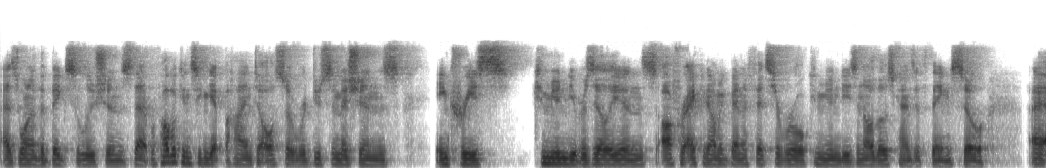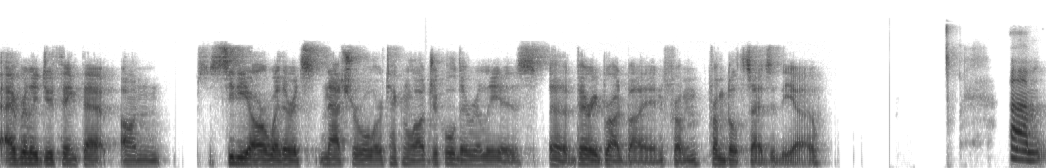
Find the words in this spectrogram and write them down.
as one of the big solutions that Republicans can get behind to also reduce emissions, increase community resilience, offer economic benefits to rural communities, and all those kinds of things. So I, I really do think that on CDR, whether it's natural or technological, there really is a very broad buy-in from from both sides of the aisle. Um,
